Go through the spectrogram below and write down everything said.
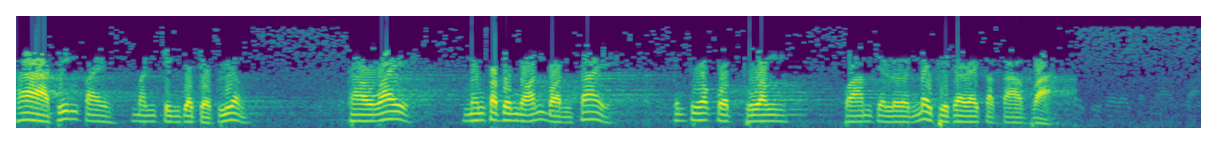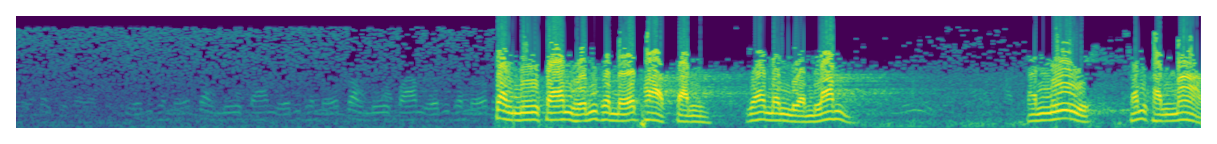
ฆ่าทิ้งไปมันจึงจะจบเรื่องถ้าไว้มันก็เป็นหนอนบ่อนไส้ เป็นตัวกดทวงความเจริญไม่ผิดอะไรกับกาฝากต้องมีความเห็นเสมอภาคกัน อย่ามันเหลื่อมล้ำอันนี้ สำคัญมาก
